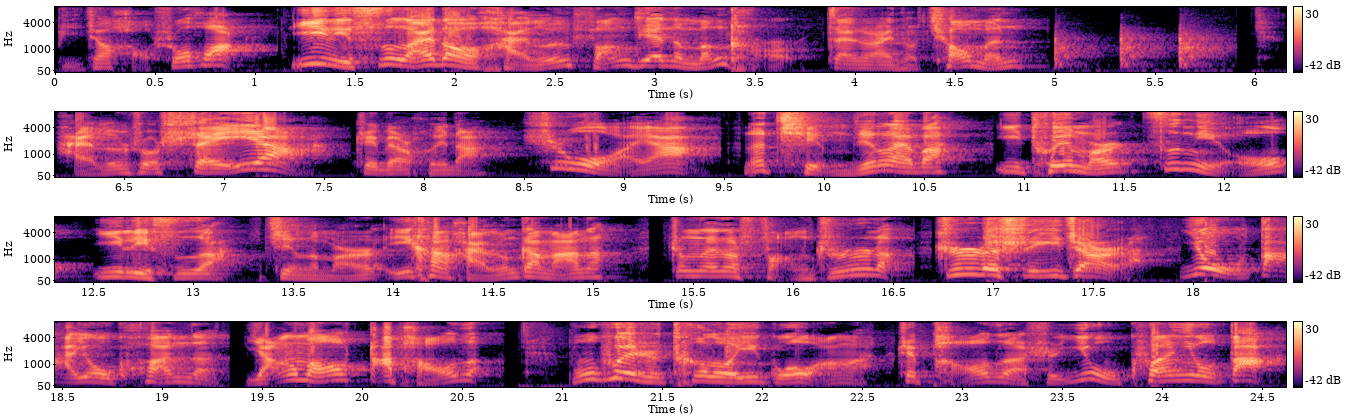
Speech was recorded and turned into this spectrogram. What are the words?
比较好说话。伊里斯来到海伦房间的门口，在那外头敲门。海伦说：“谁呀？”这边回答：“是我呀。”那请进来吧。一推门，滋纽，伊利斯啊进了门了。一看海伦干嘛呢？正在那纺织呢，织的是一件啊又大又宽的羊毛大袍子。不愧是特洛伊国王啊，这袍子是又宽又大。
